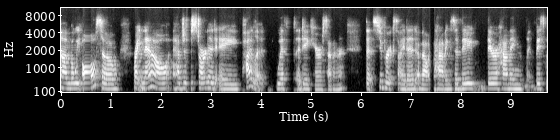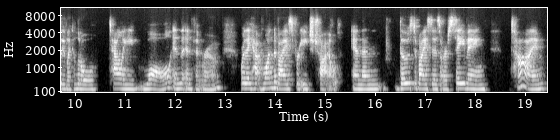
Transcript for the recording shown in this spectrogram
Um, but we also right now have just started a pilot with a daycare center that's super excited about having. So they they're having basically like a little tally wall in the infant room where they have one device for each child. And then those devices are saving time.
